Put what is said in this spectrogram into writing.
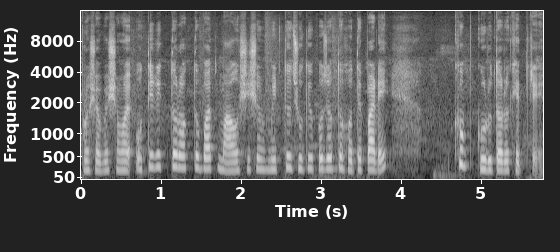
প্রসবের সময় অতিরিক্ত রক্তপাত, মা ও শিশুর মৃত্যু ঝুঁকি পর্যন্ত হতে পারে খুব গুরুতর ক্ষেত্রে।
